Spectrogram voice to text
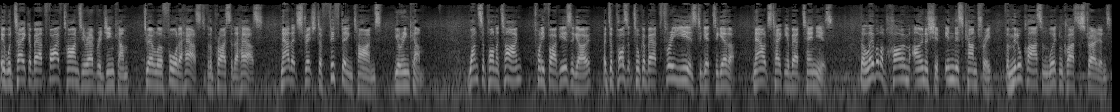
it would take about five times your average income to be able to afford a house for the price of the house. Now that's stretched to 15 times your income. Once upon a time, 25 years ago, a deposit took about three years to get together. Now it's taking about 10 years. The level of home ownership in this country for middle class and working class Australians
